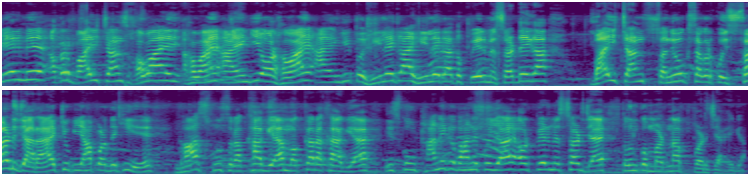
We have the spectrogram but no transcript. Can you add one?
पेड़ में अगर बाई चांस हवाएँ हवाएँ आएँगी और हवाएँ आएँगी तो हिलेगा हिलेगा तो पेड़ में सटेगा। बाई चांस संयोग से अगर कोई सड़ जा रहा है, क्योंकि यहाँ पर देखिए, घास फूस रखा गया, मक्का रखा गया, इसको उठाने के बहाने कोई आए और पेड़ में सड़ जाए तो उनको मरना पड़ जाएगा।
